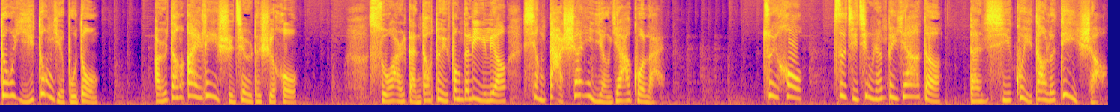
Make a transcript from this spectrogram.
都一动也不动。而当艾丽使劲儿的时候，索尔感到对方的力量像大山一样压过来，最后自己竟然被压得单膝跪到了地上。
